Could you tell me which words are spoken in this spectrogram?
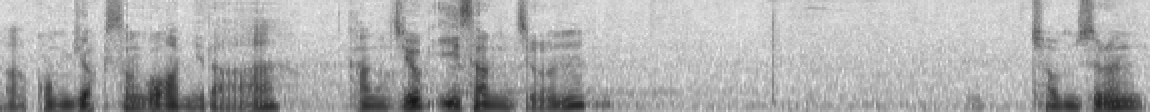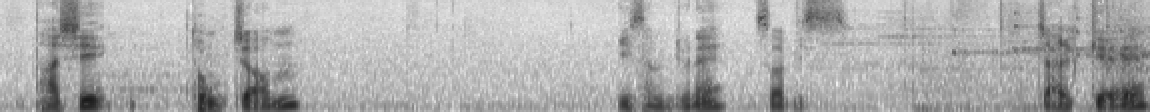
아, 공격 성공합니다. 강지욱 이상준 점수는 다시 동점. 이상준의 서비스 짧게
